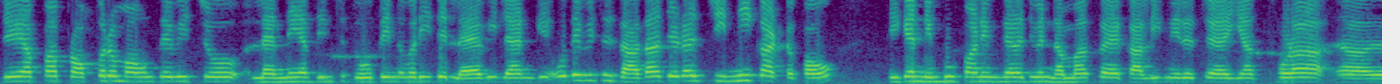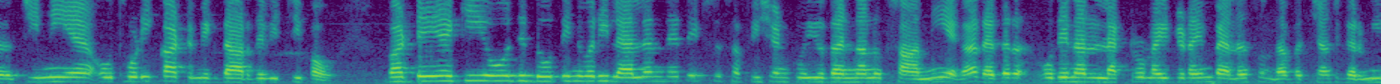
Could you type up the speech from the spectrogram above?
ਜੇ ਆਪਾਂ ਪ੍ਰੋਪਰ ਅਮਾਉਂਟ ਦੇ ਵਿੱਚ ਉਹ ਲੈਨੇ ਆ ਦਿਨ ਚ ਦੋ ਤਿੰਨ ਵਾਰੀ ਜੇ ਲੈ ਵੀ ਲੈਣਗੇ ਉਹਦੇ ਵਿੱਚ ਜ਼ਿਆਦਾ ਜਿਹੜਾ ਚੀਨੀ ਘੱਟ ਪਾਓ ਠੀਕ ਹੈ ਨਿੰਬੂ ਪਾਣੀ ਵਗੈਰਾ ਜਿਵੇਂ ਨਮਕ ਹੈ ਕਾਲੀ ਮਿਰਚ ਹੈ ਜਾਂ ਥੋੜਾ ਚੀਨੀ ਹੈ ਉਹ ਥੋੜੀ ਘੱਟ ਮਿਕਦਾਰ ਦੇ ਵਿੱਚ ਹੀ ਪਾਓ ਬਟ ਇਹ ਹੈ ਕਿ ਉਹ ਜੇ ਦੋ ਤਿੰਨ ਵਾਰੀ ਲੈ ਲੈਂਦੇ ਤੇ ਇਟਸ ਸਫੀਸ਼ੀਐਂਟ ਕੋਈ ਉਹਦਾ ਇੰਨਾ ਨੁਕਸਾਨ ਨਹੀਂ ਹੈਗਾ। ਰੈਦਰ ਉਹਦੇ ਨਾਲ ਇਲੈਕਟ੍ਰੋਲਾਈਟ ਜਿਹੜਾ ਇੰਬੈਲੈਂਸ ਹੁੰਦਾ ਬੱਚਿਆਂ 'ਚ ਗਰਮੀ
